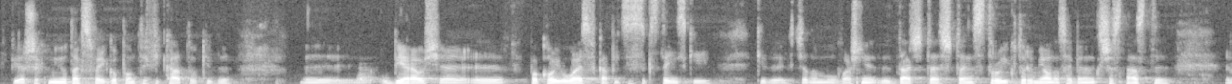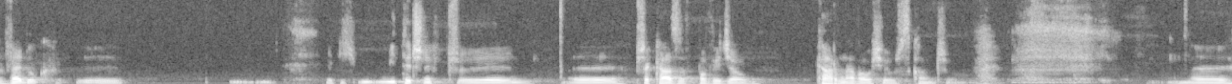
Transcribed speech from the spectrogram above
w pierwszych minutach swojego pontyfikatu, kiedy e, ubierał się w pokoju łez w kaplicy sykstyńskiej, kiedy chciano mu właśnie dać też ten strój, który miał na sobie Benedykt XVI według jakichś mitycznych przekazów powiedział: Karnawał się już skończył. Y,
